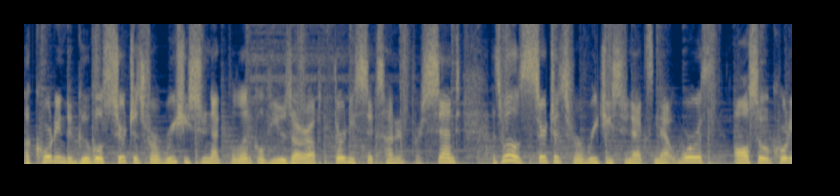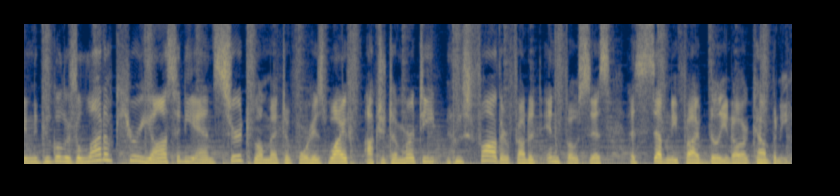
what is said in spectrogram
According to Google, searches for Rishi Sunak political views are up 3,600%, as well as searches for Rishi Sunak's net worth. Also, according to Google, there's a lot of curiosity and search momentum for his wife, Akshata Murthy, whose father founded Infosys, a $75 billion company.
